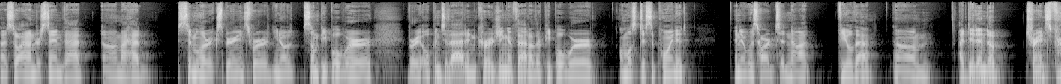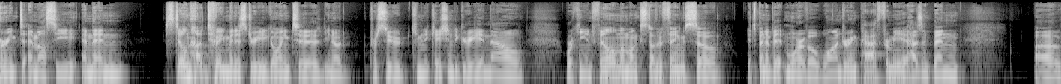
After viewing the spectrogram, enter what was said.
And so I understand that. Um, I had similar experience where, you know, some people were very open to that, encouraging of that. Other people were almost disappointed. And it was hard to not feel that. Um, I did end up transferring to MLC and then still not doing ministry, going to, you know, pursue communication degree and now working in film amongst other things. So it's been a bit more of a wandering path for me. It hasn't been uh,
